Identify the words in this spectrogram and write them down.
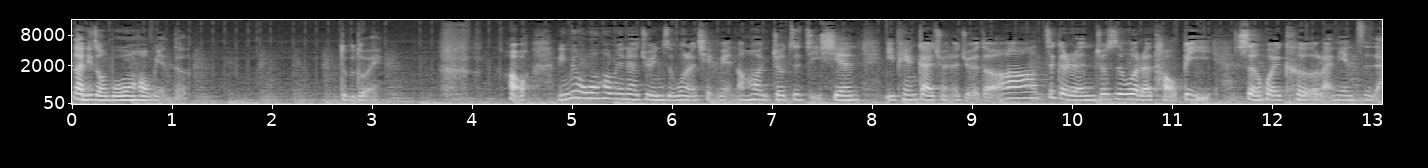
那你怎么不问后面的？对不对？好，你没有问后面那句，你只问了前面，然后你就自己先以偏概全的觉得啊，这个人就是为了逃避社会科来念自然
